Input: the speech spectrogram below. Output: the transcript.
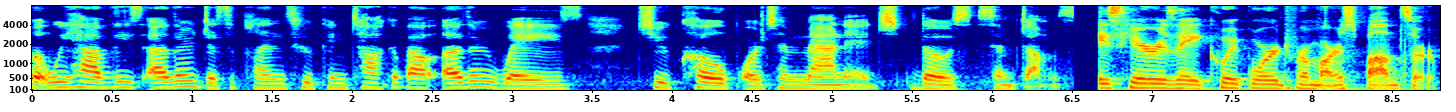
but we have these other disciplines who can talk about other ways to cope or to manage those symptoms. Here is a quick word from our sponsor.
